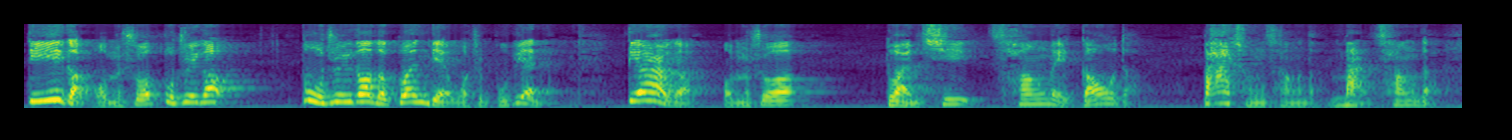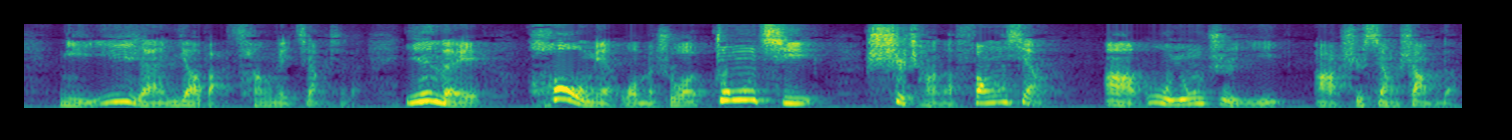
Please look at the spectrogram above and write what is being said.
第一个，我们说不追高，不追高的观点我是不变的。第二个，我们说。短期仓位高的八成仓的满仓的，你依然要把仓位降下来，因为后面我们说中期市场的方向啊，毋庸置疑啊是向上的。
